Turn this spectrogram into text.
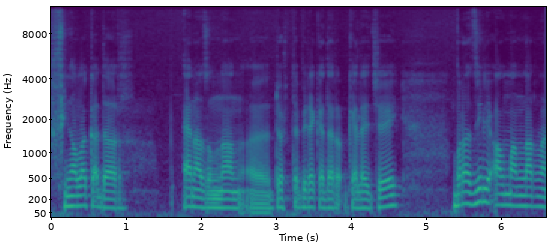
finala qədər ən azından 4də 1-ə qədər gələcək. Braziliya almanlarla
